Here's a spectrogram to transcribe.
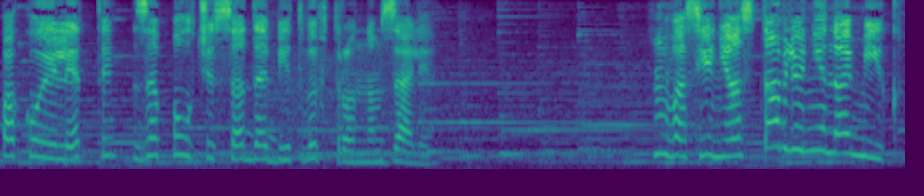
Покои Летты за полчаса до битвы в тронном зале. «Вас я не оставлю ни на миг!»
